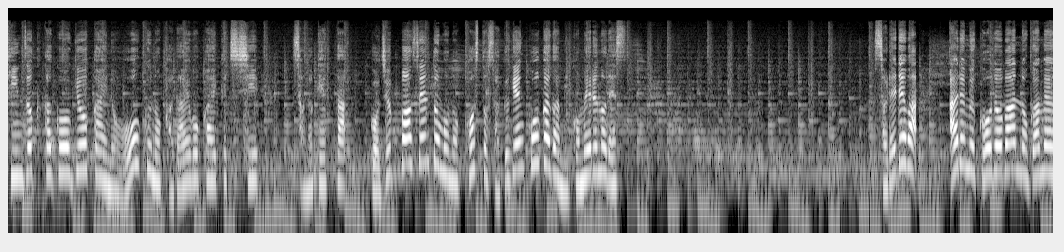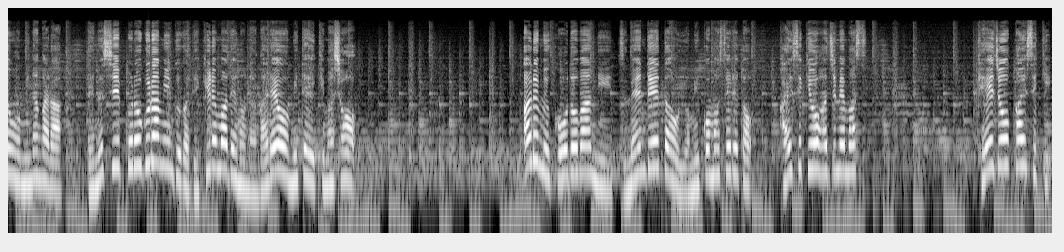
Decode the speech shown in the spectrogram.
金属加工業界の多くの課題を解決しその結果50%ものコスト削減効果が見込めるのです。それではアルムコード版の画面を見ながら NC プログラミングができるまでの流れを見ていきましょう。アルムコード版に図面データを読み込ませると解析を始めます。形状解析。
